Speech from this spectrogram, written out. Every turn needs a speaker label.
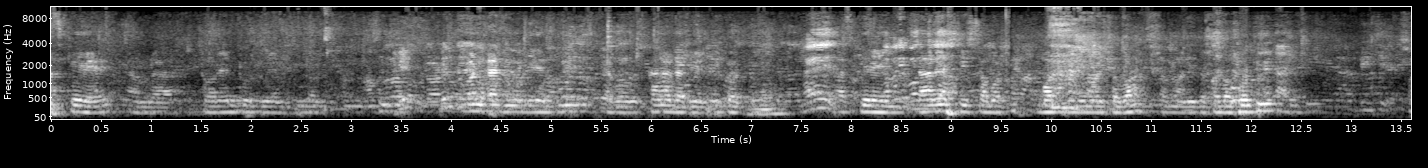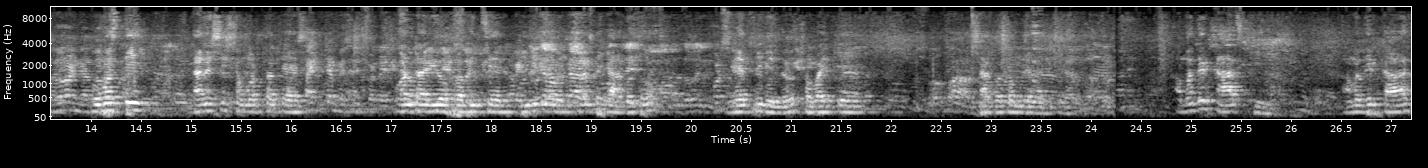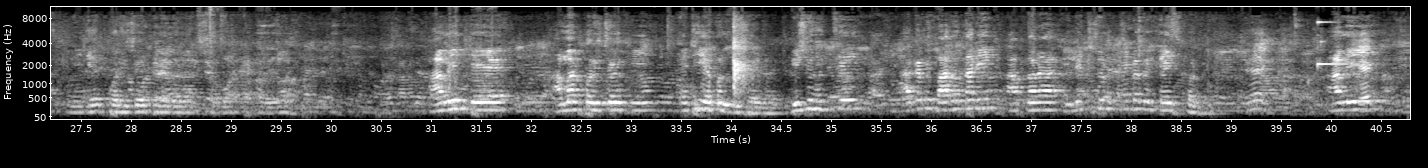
Speaker 1: আজকে আমরা Toronto BNP Ontario BNP এবং কানাডা বিএনপি করছি। আজকে ডায়ালিসিস সমর্থন মত বিনিময় সভা, সম্মানিত সভাপতি। উপস্থিত ডায়ালিসিস সমর্থকের অন্টারিও প্রভিন্সের বিভিন্ন অঞ্চল থেকে আগত নেতৃবৃন্দ, সবাইকে স্বাগতম জানাচ্ছি। আমাদের কাজ কি? আমাদের কাজ নিজের পরিচয় তুলে ধরার নয়। আমি কে, আমার পরিচয় কি, এটি এখন বিষয় নয়। বিষয় হচ্ছে, আগামী বারো তারিখ আপনারা ইলেকশন কীভাবে ফেস করবেন? আমি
